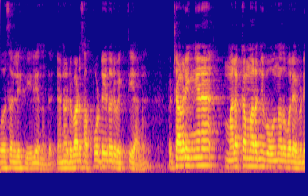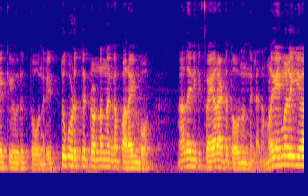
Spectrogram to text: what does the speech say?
പേഴ്സണലി ഫീൽ ചെയ്യുന്നുണ്ട്. ഞാൻ ഒരുപാട് സപ്പോർട്ട് ചെയ്ത ഒരു വ്യക്തിയാണ്. പക്ഷെ അവരിങ്ങനെ മലക്കം മറിഞ്ഞു പോകുന്നത് പോലെ എവിടേക്കും ഒരു തോന്നില്ല ഇട്ടു കൊടുത്തിട്ടുണ്ടെന്നൊക്കെ പറയുമ്പോൾ അതെനിക്ക് ഫെയർ ആയിട്ട് തോന്നുന്നില്ല. നമ്മൾ ഗെയിം കളിക്കുക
